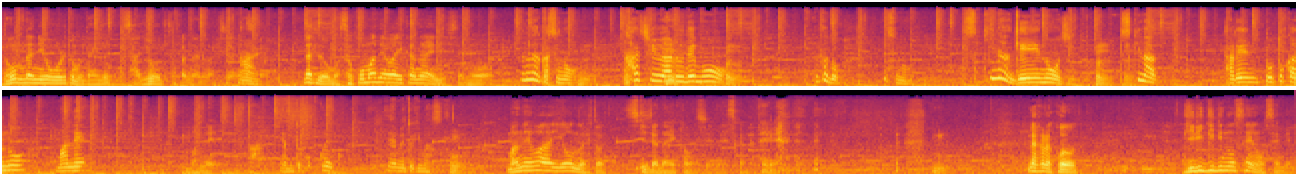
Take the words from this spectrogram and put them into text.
どんなに汚れても大丈夫な作業着とかになるわけじゃないですか、だけどまあそこまではいかないにしても、でもなんかその、うんカジュアルでも、うん。あとその好きな芸能人うん。好きなタレントとかの真似、まあね、あやめとここれやめときます。うん、真似は4の人は好きじゃないかもしれないですからね、うん、だからこうギリギリの線を攻める。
